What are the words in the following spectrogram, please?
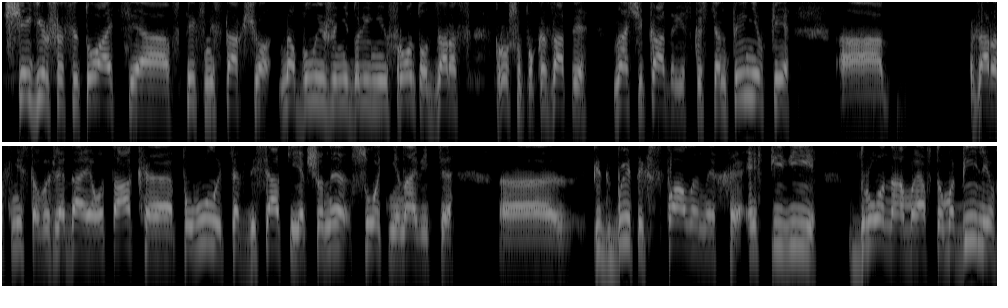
Ще гірша ситуація в тих містах, що наближені до лінії фронту. От зараз прошу показати наші кадри із Костянтинівки. А, зараз місто виглядає отак. Е, По вулицях десятки, якщо не сотні, навіть е, підбитих спалених FPV дронами автомобілів,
